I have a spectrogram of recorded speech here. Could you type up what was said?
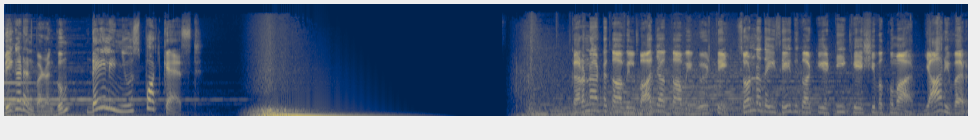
விகடன் வழங்கும் டெய்லி நியூஸ் பாட்காஸ்ட் கர்நாடகாவில் பாஜகவை வீழ்த்தி சொன்னதை செய்து காட்டிய டி கே சிவகுமார் யார் இவர்?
